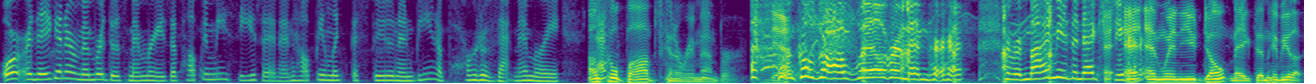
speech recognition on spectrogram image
Or are they going to remember those memories of helping me season and helping lick the spoon and being a part of that memory? Uncle Bob's going to remember. Uncle Bob will remember and remind me the next year. And, and when you don't make them, he'll be like,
